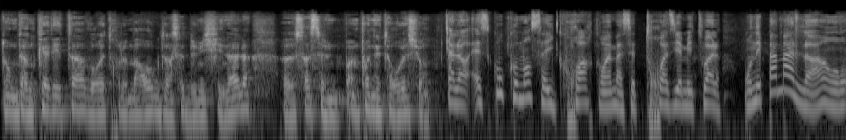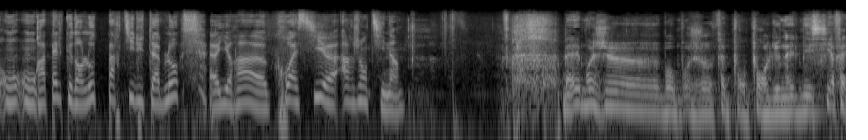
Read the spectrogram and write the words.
Donc dans quel état va être le Maroc dans cette demi-finale? Euh, Ça c'est un, point d'interrogation. Alors est-ce qu'on commence à y croire quand même à cette troisième étoile? On est pas mal là. Hein. on, rappelle que dans l'autre partie du tableau, euh, il y aura euh, Croatie-Argentine. Ben moi je bon je fais pour pour Lionel Messi. Enfin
